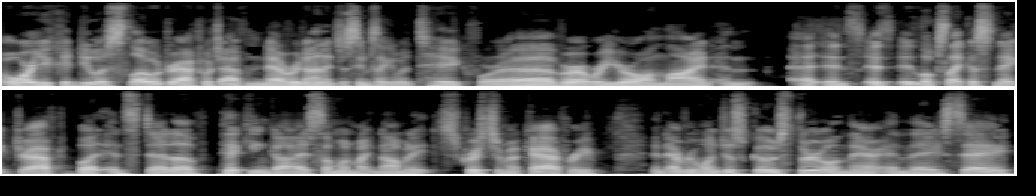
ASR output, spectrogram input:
or you could do a slow draft, which I've never done. It just seems like it would take forever. Where you're online and it's, it's, it looks like a snake draft, but instead of picking guys, someone might nominate Christian McCaffrey, and everyone just goes through on there and they say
